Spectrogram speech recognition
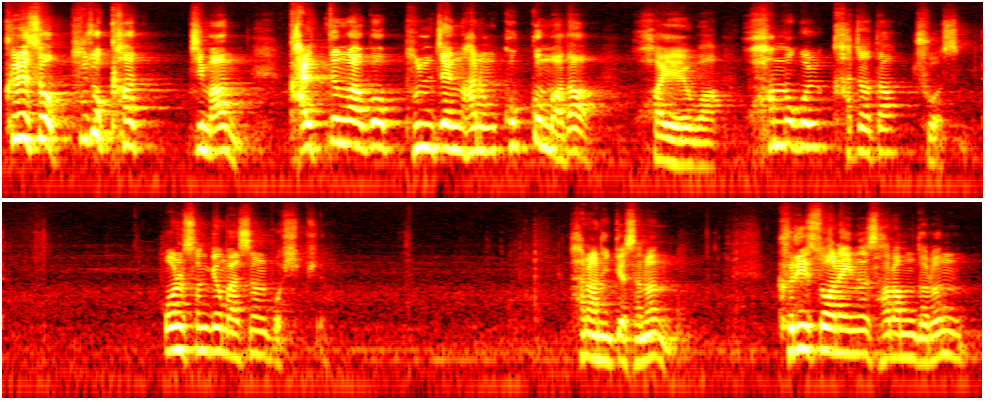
그래서 부족하지만 갈등하고 분쟁하는 곳곳마다 화해와 화목을 가져다 주었습니다. 오늘 성경 말씀을 보십시오. 하나님께서는 그리스도 안에 있는 사람들은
